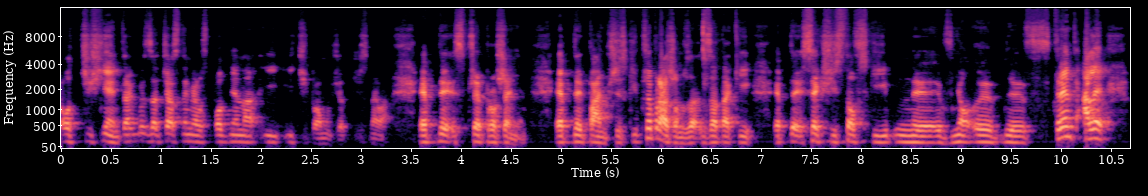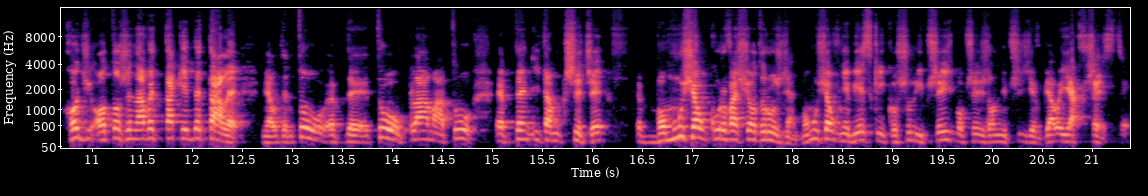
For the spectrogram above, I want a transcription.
odciśnięte, jakby za ciasne miał spodnie na, i, i cipa mu się odcisnęła. Z przeproszeniem. Pań wszystkich, przepraszam za, za taki seksistowski wtręt, ale chodzi o to, że nawet takie detale miał ten tu, tu plama, tu ten i tam krzyczy, bo musiał kurwa się odróżniać, bo musiał w niebieskiej koszuli przyjść, bo przecież on nie przyjdzie w białej jak wszyscy,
